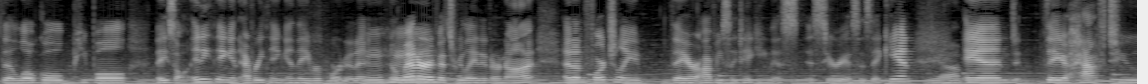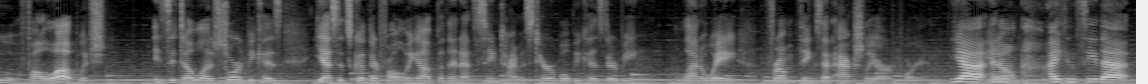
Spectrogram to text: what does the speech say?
the local people they saw anything and everything and they reported it no mm-hmm. matter if it's related or not and unfortunately they are obviously taking this as serious as they can yeah, and they have to follow up which is a double-edged sword because yes it's good they're following up but then at the same time it's terrible because they're being led away from things that actually are important yeah. you know? I can see that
